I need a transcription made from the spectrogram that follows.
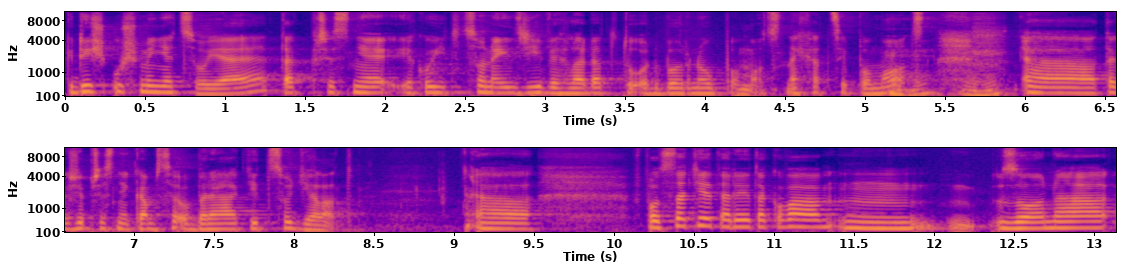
když už mi něco je, tak přesně jako jít co nejdřív vyhledat tu odbornou pomoc, nechat si pomoct. Uh-huh, uh-huh. Uh, takže přesně kam se obrátit, co dělat. Uh, v podstatě tady je taková mm, zóna,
